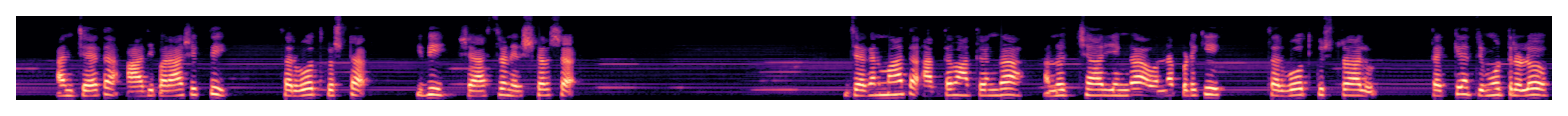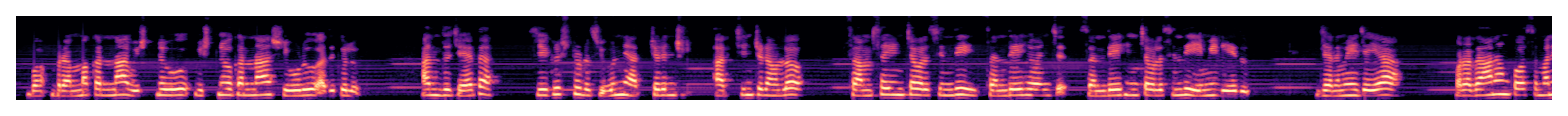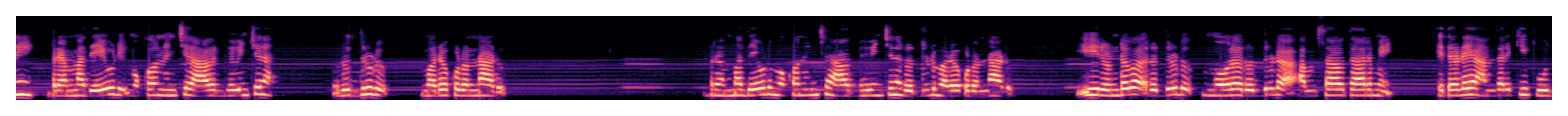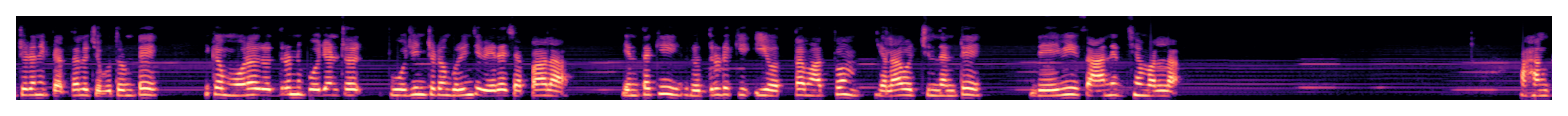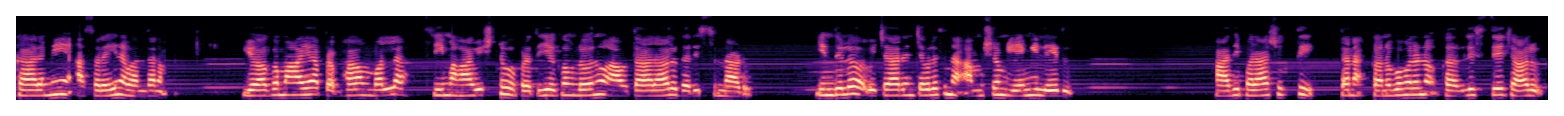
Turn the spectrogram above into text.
అంచేత ఆది పరాశక్తి సర్వోత్కృష్ట. ఇది శాస్త్ర నిష్కర్ష. జగన్మాత అర్ధమాత్రంగా అనుచ్చార్యంగా ఉన్నప్పటికీ సర్వోత్కృష్టాలు. తక్కిన త్రిమూర్తులలో బ- బ్రహ్మ కన్నా విష్ణువు విష్ణువు కన్నా శివుడు అధికులు. అందుచేత శ్రీకృష్ణుడు శివుణ్ణి అర్చడించ అర్చించడంలో సంశయించవలసింది సందేహించ సందేహించవలసింది ఏమీ లేదు. జనమేజయ వరదానం కోసమని బ్రహ్మదేవుడి ముఖం నుంచి ఆవిర్భవించిన రుద్రుడు మరొకడున్నాడు. బ్రహ్మదేవుడి ముఖం నుంచి ఆవిర్భవించిన రుద్రుడు మరొకడున్నాడు. ఈ రెండవ రుద్రుడు మూల రుద్రుడ అంశావతారమే ఇతడే అందరికీ పూజ్యుడని పెద్దలు చెబుతుంటే ఇక మూల రుద్రుడిని పూజించ పూజించడం గురించి వేరే చెప్పాలా? ఇంతకీ రుద్రుడికి ఈ ఉత్తమత్వం ఎలా వచ్చిందంటే దేవి సాన్నిధ్యం వల్ల. అహంకారమే అసలైన వందనం. యోగమాయ ప్రభావం వల్ల శ్రీ మహావిష్ణువు ప్రతి యుగంలోనూ అవతారాలు ధరిస్తున్నాడు. ఇందులో విచారించవలసిన అంశం ఏమీ లేదు. ఆది పరాశక్తి తన కనుబొమలను కదిలిస్తే చాలు.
